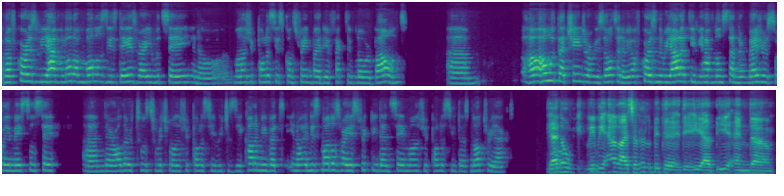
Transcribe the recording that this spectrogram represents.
But of course, we have a lot of models these days where you would say, you know, monetary policy is constrained by the effective lower bound. Um, how, how would that change our results anyway? Of course, in the reality, we have non-standard measures, so you may still say um, there are other tools through which monetary policy reaches the economy, but you know, in these models, very strictly, then say monetary policy does not react. Yeah, no, we, we, we analyzed a little bit the, the ELB, and um,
